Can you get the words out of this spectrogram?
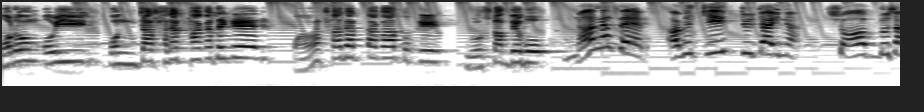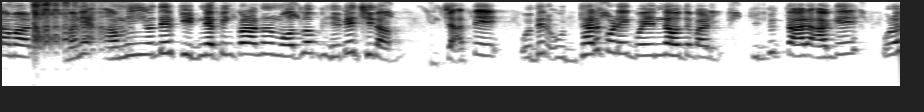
বরং ওই পঞ্চাশ হাজার টাকা থেকে পাঁচ হাজার টাকা তোকে পুরস্কার দেবো। না না স্যার আমি কিচ্ছু চাই না সব দোষ আমার। মানে আমি ওদের কিডন্যাপিং করানোর মতলব ভেবেছিলাম যাতে ওদের উদ্ধার করে গোয়েন্দা হতে পারি। কিন্তু তার আগে ওরা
